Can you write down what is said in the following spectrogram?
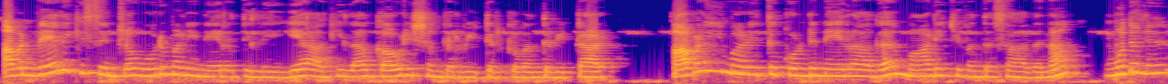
அவன் வேலைக்கு சென்ற ஒரு மணி நேரத்திலேயே அகிலா கௌரி சங்கர் வீட்டிற்கு வந்து விட்டாள் அவளையும் அழைத்துக் கொண்டு நேராக மாடிக்கு வந்த சாதனா முதலில்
